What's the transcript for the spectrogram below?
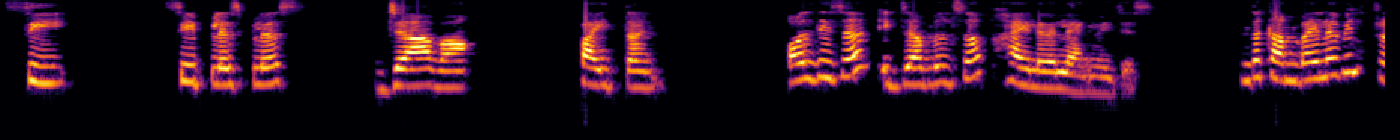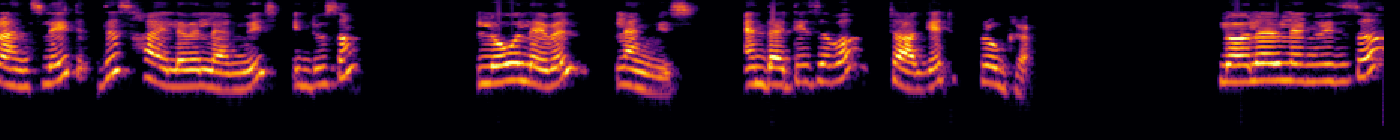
C, C++, Java, Python, all these are examples of high-level languages. The compiler will translate this high-level language into some low-level language and that is our target program. Low-level languages are,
